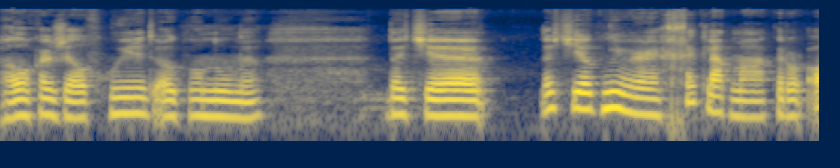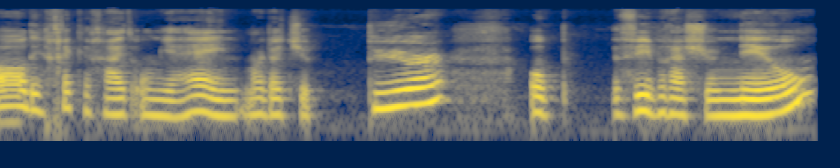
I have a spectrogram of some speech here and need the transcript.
hoger zelf, hoe je het ook wil noemen. Dat je, dat je je ook niet meer gek laat maken door al die gekkigheid om je heen. Maar dat je puur op vibrationeel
